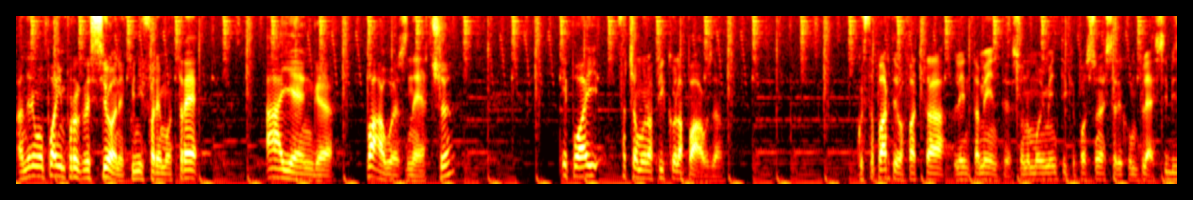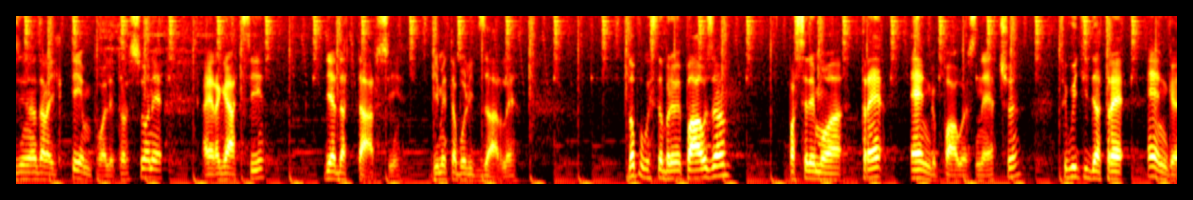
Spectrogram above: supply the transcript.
Andremo poi in progressione, quindi faremo tre high hang power snatch e poi facciamo una piccola pausa. Questa parte va fatta lentamente, sono movimenti che possono essere complessi, bisogna dare il tempo alle persone, ai ragazzi, di adattarsi, di metabolizzarle. Dopo questa breve pausa passeremo a 3 hang power snatch, seguiti da 3 hang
